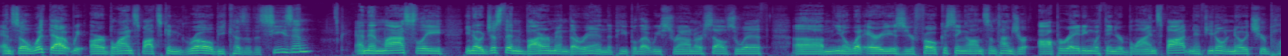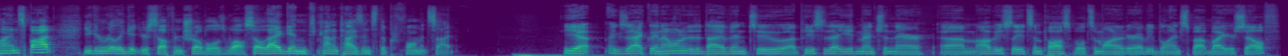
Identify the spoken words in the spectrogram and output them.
and so with that we, our blind spots can grow because of the season and then lastly, you know, just the environment they're in, the people that we surround ourselves with, um, you know, what areas you're focusing on. Sometimes you're operating within your blind spot. And if you don't know it's your blind spot, you can really get yourself in trouble as well. So that again kind of ties into the performance side. Yep, exactly. And I wanted to dive into a piece of that you'd mentioned there. Um, obviously, it's impossible to monitor every blind spot by yourself,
